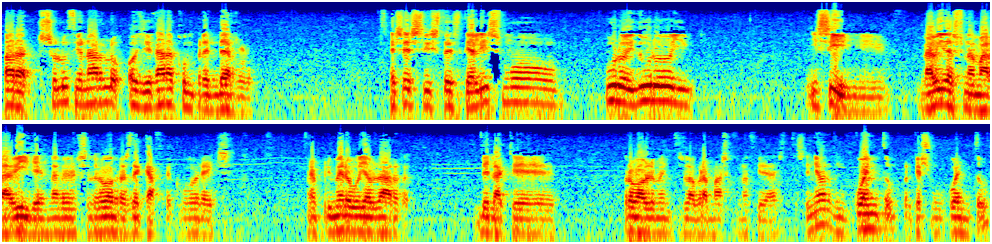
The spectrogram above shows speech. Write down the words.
para solucionarlo o llegar a comprenderlo. Ese existencialismo puro y duro y, y sí, la vida es una maravilla en las, obras de Kafka, como veréis. primero voy a hablar de la que probablemente es la obra más conocida de este señor, un cuento, porque es un cuento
